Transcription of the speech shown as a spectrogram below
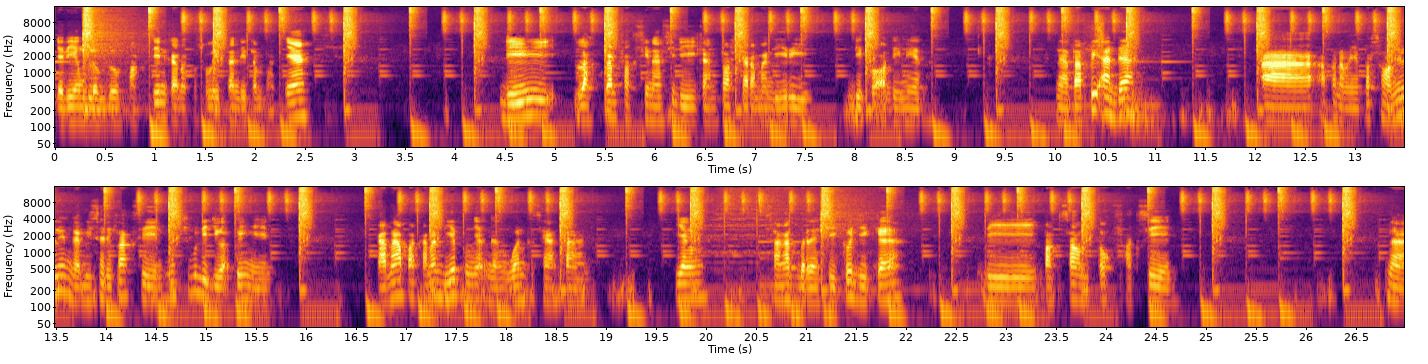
jadi yang belum belum vaksin karena kesulitan di tempatnya dilakukan vaksinasi di kantor secara mandiri dikoordinir. Nah tapi ada uh, apa namanya personil yang nggak bisa divaksin meskipun dia juga pengen karena apa? Karena dia punya gangguan kesehatan yang sangat beresiko jika dipaksa untuk vaksin. Nah,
